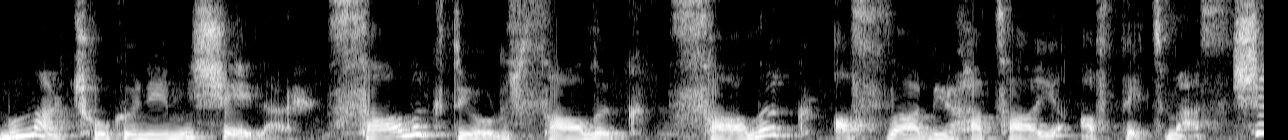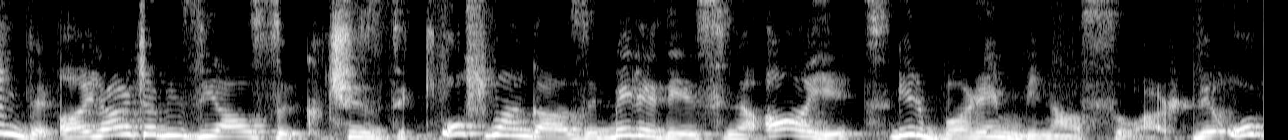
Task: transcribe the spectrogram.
Bunlar çok önemli şeyler. Sağlık diyoruz, sağlık. Sağlık asla bir hatayı affetmez. Şimdi aylarca biz yazdık, çizdik. Osman Gazi Belediyesi'ne ait bir barem binası var. Ve o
